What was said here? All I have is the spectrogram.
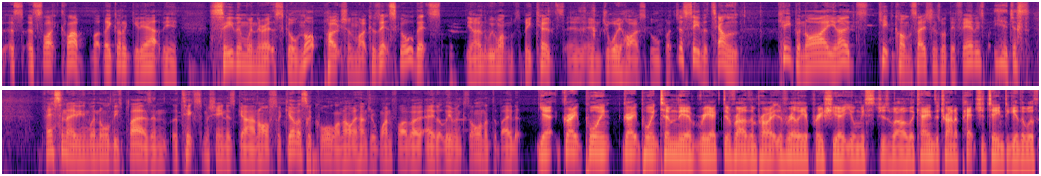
it's it's like club. Like they got to get out there, see them when they're at school, not poach them. Like because at school, that's you know we want them to be kids and, and enjoy high school, but just see the talent. Keep an eye, you know, keep the conversations with their families. But yeah, just fascinating when all these players and the text machine has gone off. So give us a call on 0800 150 811 because I want to debate it. Yeah, great point. Great point, Tim. There, reactive rather than proactive. Really appreciate your message as well. The Canes are trying to patch a team together with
